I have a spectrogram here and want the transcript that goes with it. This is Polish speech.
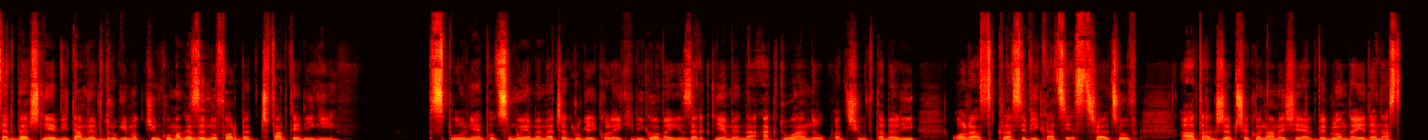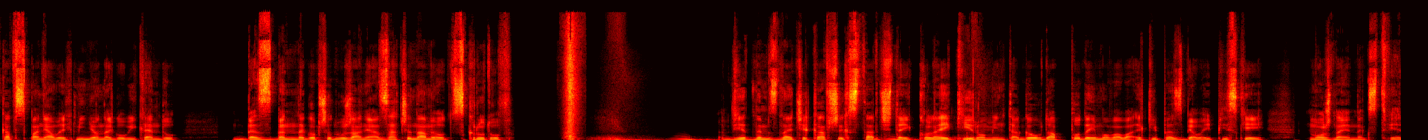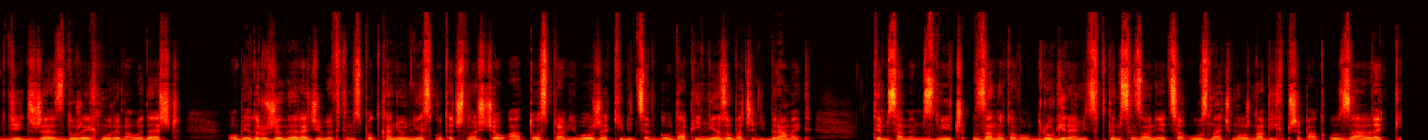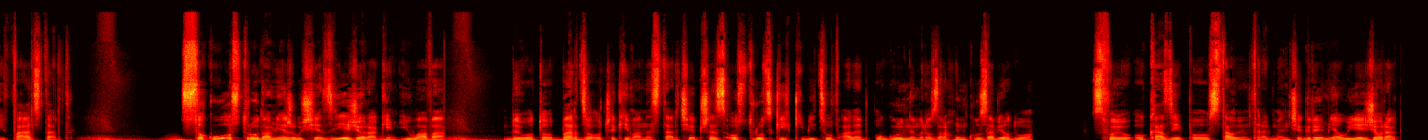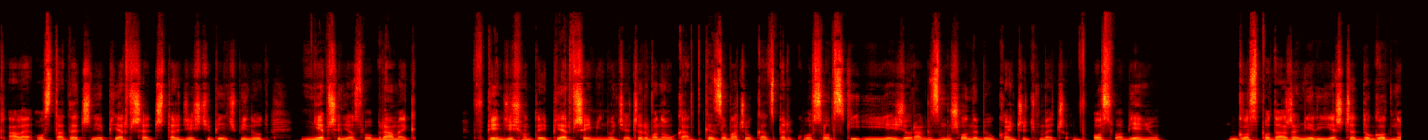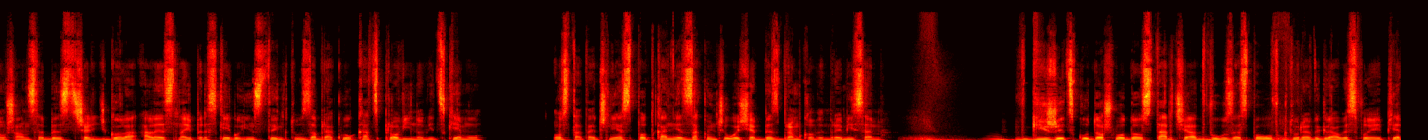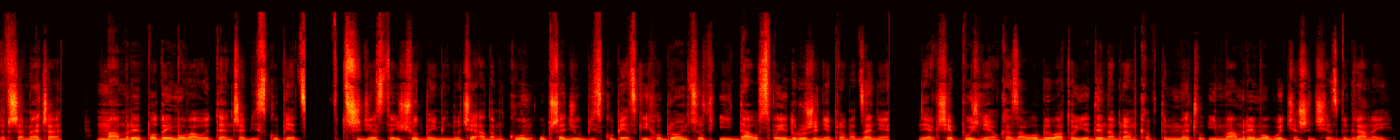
Serdecznie witamy w drugim odcinku magazynu Forbet czwartej ligi. Wspólnie podsumujemy mecze drugiej kolejki ligowej, zerkniemy na aktualny układ sił w tabeli oraz klasyfikację strzelców, a także przekonamy się jak wygląda jedenastka wspaniałych minionego weekendu. Bez zbędnego przedłużania zaczynamy od skrótów. W jednym z najciekawszych starć tej kolejki Rominta Gołda podejmowała ekipę z Białej Piskiej. Można jednak stwierdzić, że z dużej chmury mały deszcz. Obie drużyny radziły w tym spotkaniu nieskutecznością, a to sprawiło, że kibice w Gołdapi nie zobaczyli bramek. Tym samym Znicz zanotował drugi remis w tym sezonie, co uznać można w ich przypadku za lekki falstart. Sokół Ostruda mierzył się z Jeziorakiem i Ława. Było to bardzo oczekiwane starcie przez ostruckich kibiców, ale w ogólnym rozrachunku zawiodło. Swoją okazję po stałym fragmencie gry miał Jeziorak, ale ostatecznie pierwsze 45 minut nie przyniosło bramek. W 51 minucie czerwoną kartkę zobaczył Kacper Kłosowski i Jeziorak zmuszony był kończyć mecz w osłabieniu. Gospodarze mieli jeszcze dogodną szansę, by strzelić gola, ale snajperskiego instynktu zabrakło Kacprowi Nowieckiemu. Ostatecznie spotkanie zakończyło się bezbramkowym remisem. W Giżycku doszło do starcia dwóch zespołów, które wygrały swoje pierwsze mecze. Mamry podejmowały tęczę Biskupiec. W 37 minucie Adam Kun uprzedził biskupieckich obrońców i dał swojej drużynie prowadzenie. Jak się później okazało, była to jedyna bramka w tym meczu i Mamry mogły cieszyć się z wygranej.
